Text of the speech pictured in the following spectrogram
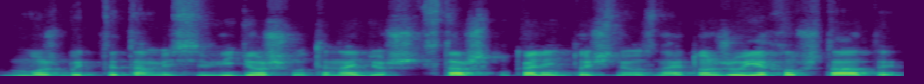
может быть, ты там, если ведешь, вот ты найдешь, старшее поколение точно его знает. Он же уехал в Штаты,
